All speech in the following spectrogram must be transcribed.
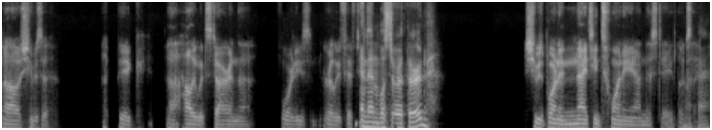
Oh, she was a, a big uh, Hollywood star in the 40s and early 50s. And then was there a third? she was born in 1920 on this date. Looks like.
